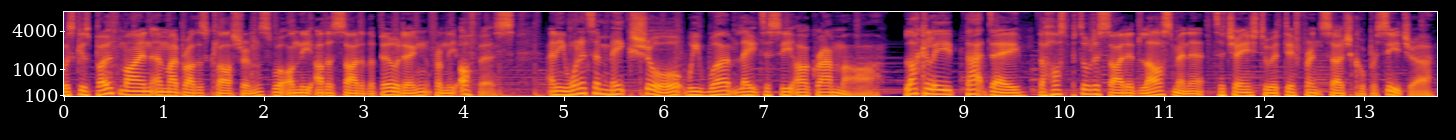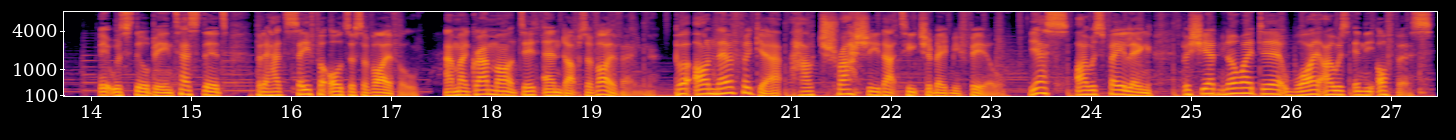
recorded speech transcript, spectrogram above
was because both mine and my brother's classrooms were on the other side of the building from the office, and he wanted to make sure we weren't late to see our grandma. Luckily, that day, the hospital decided last minute to change to a different surgical procedure. It was still being tested, but it had safer odds of survival, and my grandma did end up surviving. But I'll never forget how trashy that teacher made me feel. Yes, I was failing, but she had no idea why I was in the office.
